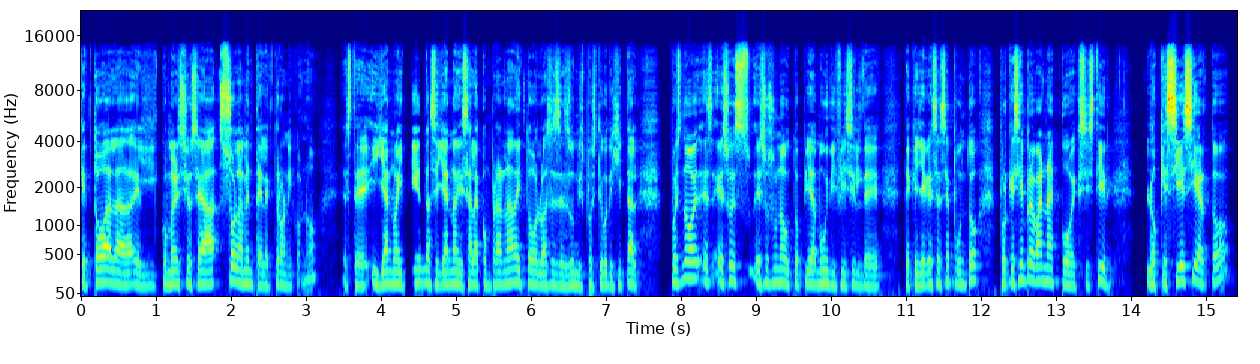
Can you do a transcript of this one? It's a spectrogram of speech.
que todo el comercio sea solamente electrónico, ¿no? Este, y ya no hay tiendas y ya nadie sale a comprar nada y todo lo haces desde un dispositivo digital. Pues no, eso, es, eso es una utopía muy difícil de, de que llegues a ese punto porque siempre van a coexistir. Lo que sí es cierto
